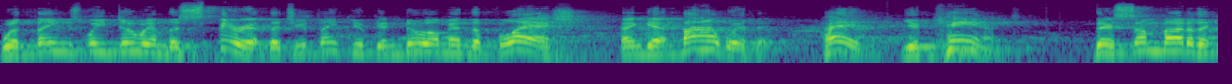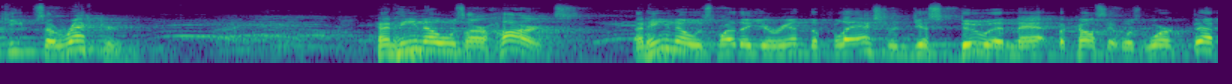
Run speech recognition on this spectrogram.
with things we do in the spirit that you think you can do them in the flesh and get by with it. Hey, you can't. There's somebody that keeps a record. And he knows our hearts. And he knows whether you're in the flesh and just doing that because it was worked up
